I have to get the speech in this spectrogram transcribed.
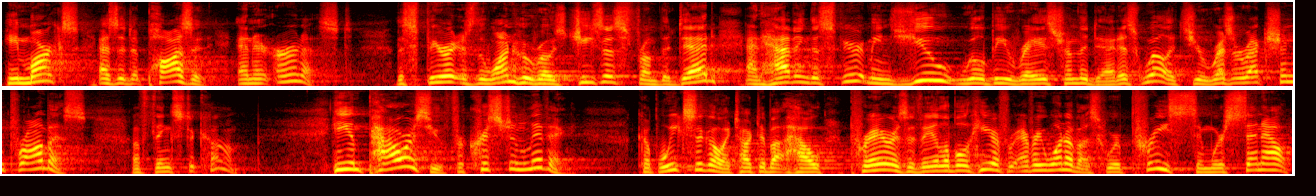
He marks as a deposit and an earnest. The Spirit is the one who rose Jesus from the dead, and having the Spirit means you will be raised from the dead as well. It's your resurrection promise of things to come. He empowers you for Christian living. A couple weeks ago, I talked about how prayer is available here for every one of us. We're priests and we're sent out,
